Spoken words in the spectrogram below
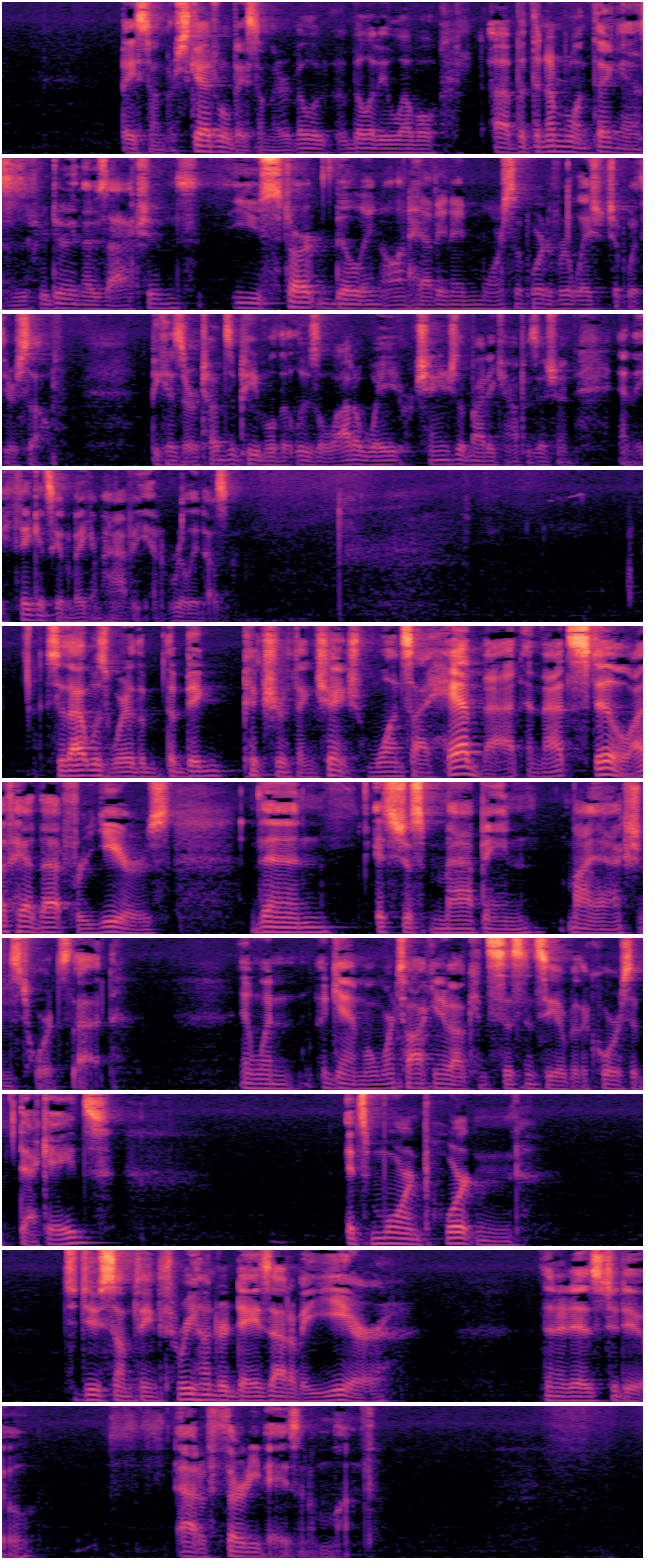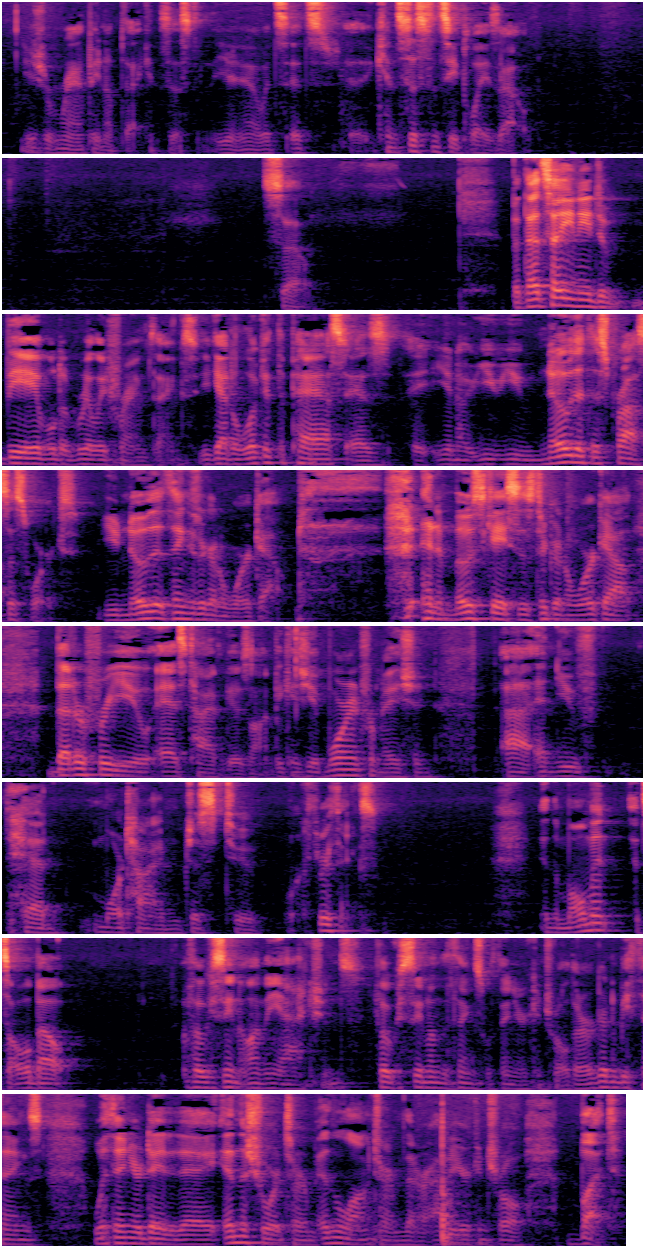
based on their schedule, based on their ability level. Uh, but the number one thing is, is if you're doing those actions, you start building on having a more supportive relationship with yourself. Because there are tons of people that lose a lot of weight or change their body composition and they think it's going to make them happy, and it really doesn't. So that was where the, the big picture thing changed. Once I had that, and that's still, I've had that for years, then it's just mapping my actions towards that. And when, again, when we're talking about consistency over the course of decades, it's more important to do something 300 days out of a year than it is to do out of 30 days in a month. You're ramping up that consistency. You know, it's it's consistency plays out. So, but that's how you need to be able to really frame things. You got to look at the past as you know. You you know that this process works. You know that things are going to work out. and in most cases, they're going to work out better for you as time goes on because you have more information uh, and you've had more time just to work through things. In the moment, it's all about focusing on the actions, focusing on the things within your control. There are going to be things within your day to day, in the short term, in the long term, that are out of your control. But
